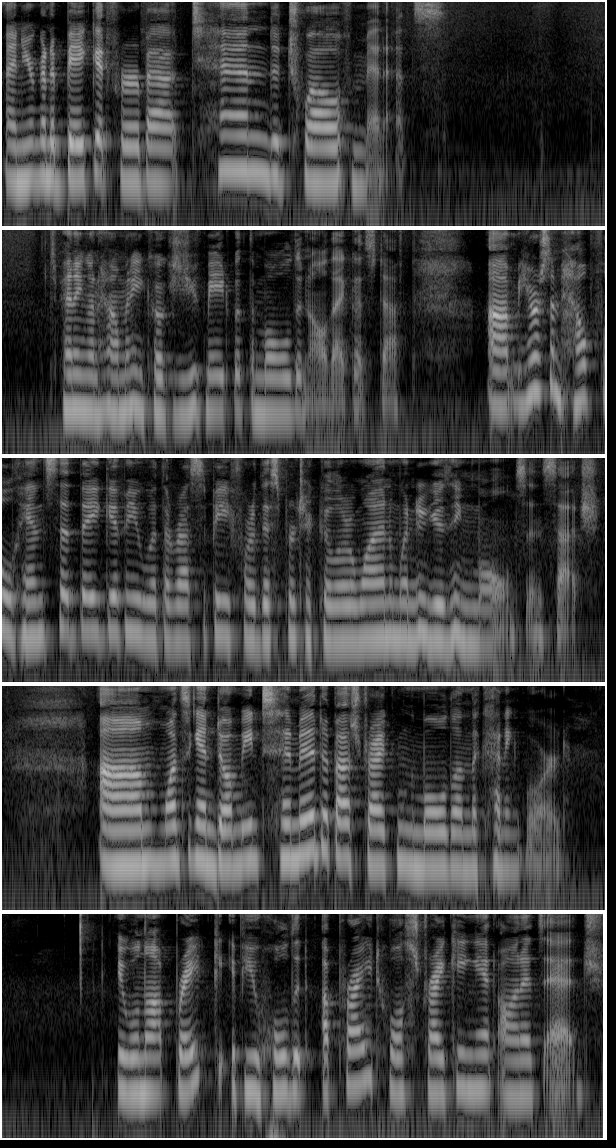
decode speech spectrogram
And you're going to bake it for about 10 to 12 minutes, depending on how many cookies you've made with the mold and all that good stuff. Um, here are some helpful hints that they give me with the recipe for this particular one when you're using molds and such. Um, once again, don't be timid about striking the mold on the cutting board. It will not break if you hold it upright while striking it on its edge.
